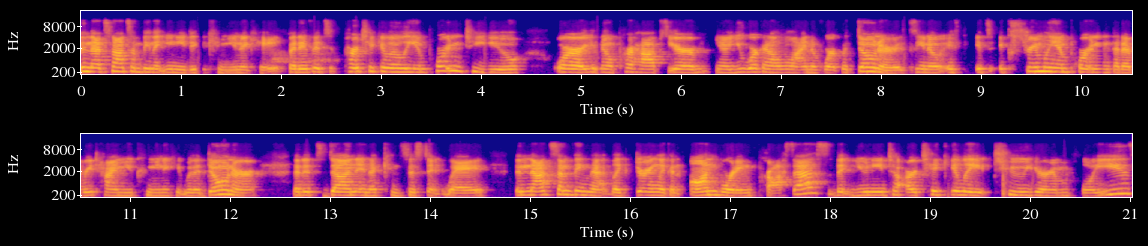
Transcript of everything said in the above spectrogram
then that's not something that you need to communicate. But if it's particularly important to you or you know perhaps you're you know you work in a line of work with donors you know if it's extremely important that every time you communicate with a donor that it's done in a consistent way then that's something that like during like an onboarding process that you need to articulate to your employees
